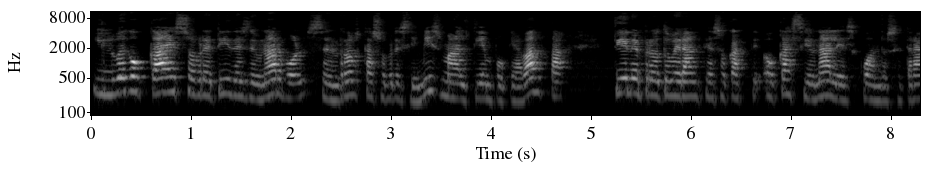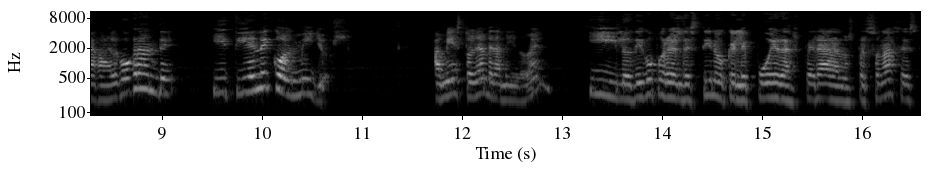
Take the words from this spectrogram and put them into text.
y luego cae sobre ti desde un árbol, se enrosca sobre sí misma al tiempo que avanza, tiene protuberancias ocasionales cuando se traga algo grande y tiene colmillos. A mí esto ya me da miedo, ¿eh? Y lo digo por el destino que le pueda esperar a los personajes.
